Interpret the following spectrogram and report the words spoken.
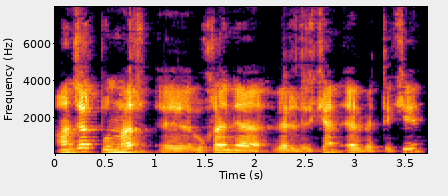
Ancak bunlar e, Ukrayna'ya verilirken elbette ki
